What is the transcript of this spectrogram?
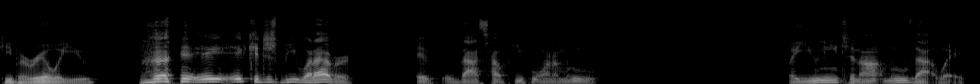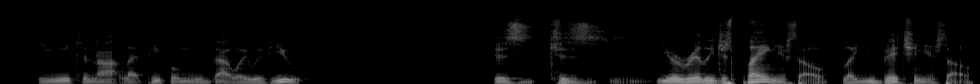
Keep it real with you. it, it, could just be whatever if, if that's how people want to move. But you need to not move that way. You need to not let people move that way with you. Cause, cause you're really just playing yourself. Like you bitching yourself.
